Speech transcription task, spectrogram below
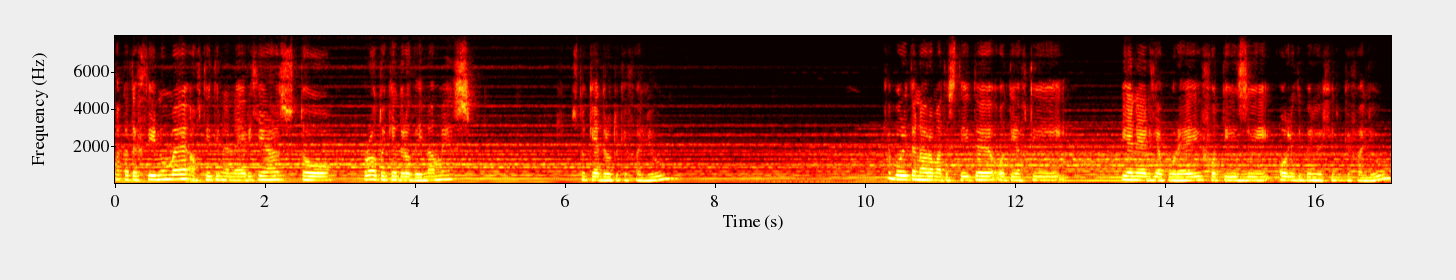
Θα κατευθύνουμε αυτή την ενέργεια στο πρώτο κέντρο δύναμης, στο κέντρο του κεφαλιού. Και μπορείτε να οραματιστείτε ότι αυτή η ενέργεια που ρέει φωτίζει όλη την περιοχή του κεφαλιού.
